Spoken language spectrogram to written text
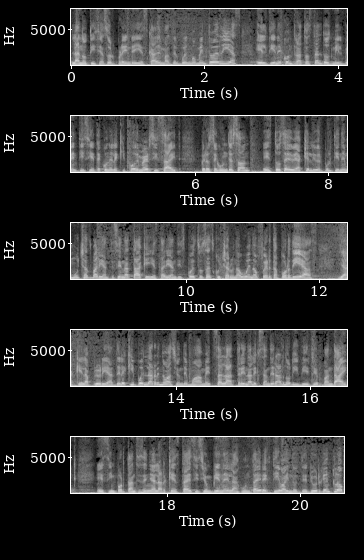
La noticia sorprende y es que además del buen momento de Díaz, él tiene contrato hasta el 2027 con el equipo de Merseyside. Pero según The Sun, esto se debe a que el Liverpool tiene muchas variantes en ataque y estarían dispuestos a escuchar una buena oferta por Díaz, ya que la prioridad del equipo es la renovación de Mohamed Salah, Tren Alexander Arnold y Virgil van Dijk. Es importante señalar que esta decisión viene de la Junta Directiva y no de Jürgen Klopp,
